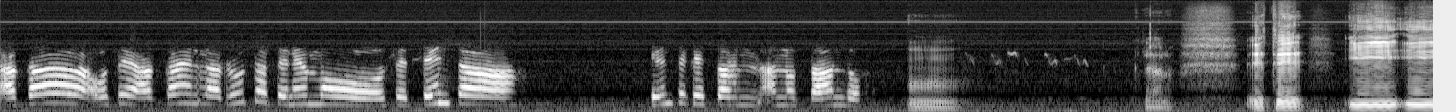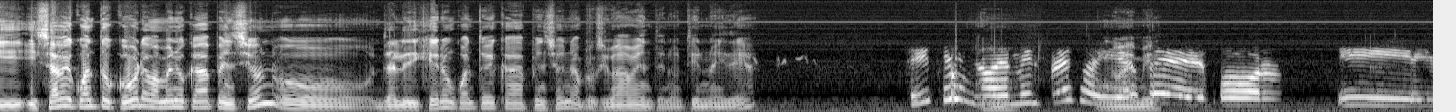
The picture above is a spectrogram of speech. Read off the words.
acá, o sea, acá en la ruta tenemos 70 gente que están anotando. Mm, claro. Este, y, y, sabe cuánto cobra más o menos cada pensión? ¿O ya le dijeron cuánto es cada pensión aproximadamente? ¿No tiene una idea? Sí, sí, nueve mil pesos. Y ese por, y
